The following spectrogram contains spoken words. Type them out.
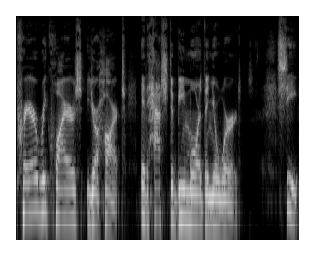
prayer requires your heart. It has to be more than your word. See,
